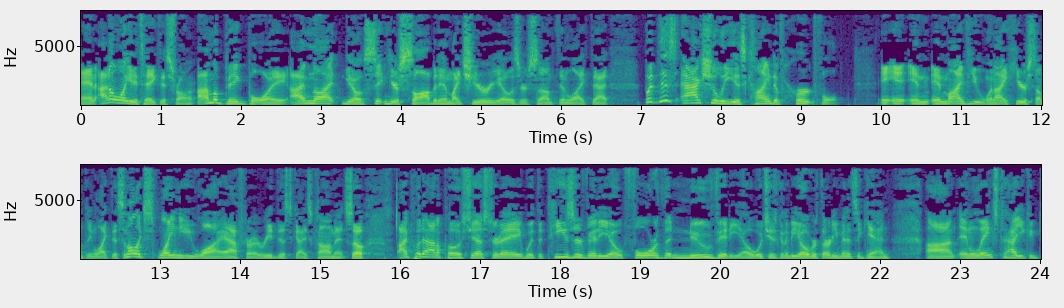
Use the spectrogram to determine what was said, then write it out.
and I don't want you to take this wrong. I'm a big boy. I'm not, you know, sitting here sobbing in my Cheerios or something like that. But this actually is kind of hurtful in, in, my view when I hear something like this. And I'll explain to you why after I read this guy's comment. So I put out a post yesterday with the teaser video for the new video, which is going to be over 30 minutes again, uh, and links to how you could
